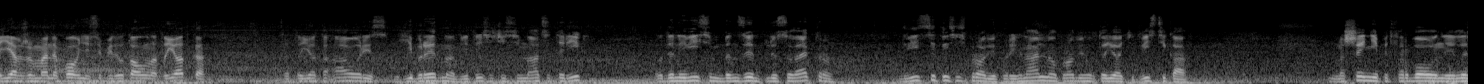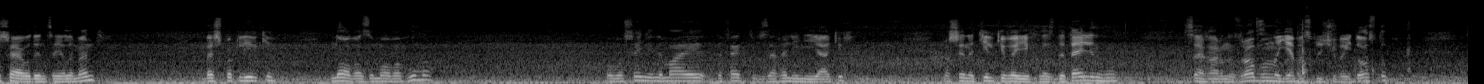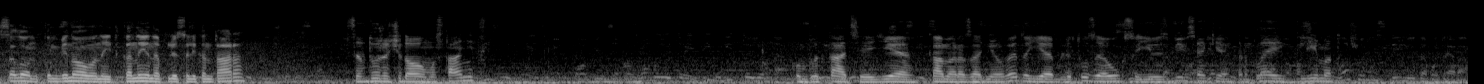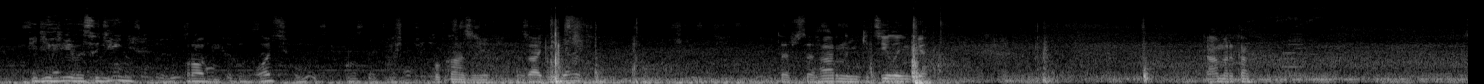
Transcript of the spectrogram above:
Є вже в мене повністю підготовлена Toyota. Це Toyota Auris, гібридна, 2017 рік. 1,8 бензин плюс електро. 200 тисяч пробіг, оригінального пробігу в Toyota, 200к. В машині підфарбований лише один цей елемент без шпаклівки. Нова зимова гума. По машині немає дефектів взагалі ніяких. Машина тільки виїхала з детейлінгу. Все гарно зроблено, є безключовий доступ. Салон комбінований тканина плюс алікантара. Це в дуже чудовому стані. Комплектація є камера заднього виду, є Bluetooth, AUX, USB всякі, CarPlay, клімат. Підігріви сидінь, пробіг. Ось. Показую задній ряд. Теж все гарненьке, ціленьке. Камерка.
